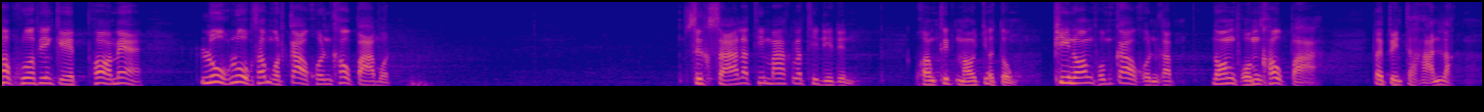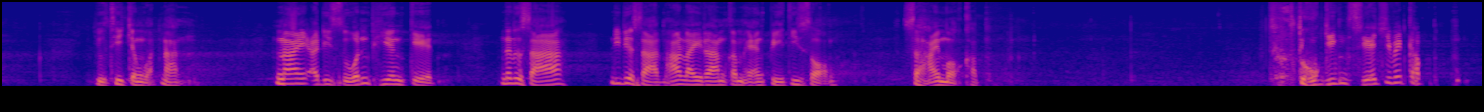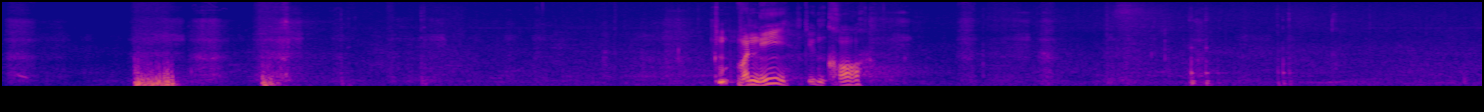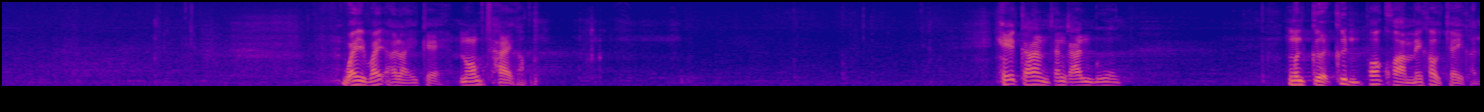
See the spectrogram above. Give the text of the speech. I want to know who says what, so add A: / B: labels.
A: รอบครัวเพียงเกตพ่อแม่ ลูกลูกทั้งหมดเก้าคนเข้าป่าหมด ศึกษาลัทธิมาร์กลัทธิดีเดนความคิดเหมาเจ๋อตงพี่น้องผมเก้าคนครับ น้องผมเข้าป่า ไปเป็นทหารหลัก อยู่ที่จังหวัดน่านนายอดิศวนเพียงเกต นักศึกษานิติศาสตร์มหาลัยรามคำแหงปีที่สองสหายหมอกครับ ถูกยิงเสียชีวิตครับ วันนี้จึงขอ ไว้ไว้อะไรแกน้องชายครับ เหตุการณ์ทางการเมือง มันเกิดขึ้นเพราะความไม่เข้าใจกัน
